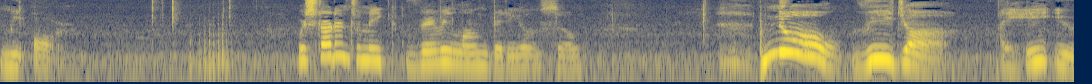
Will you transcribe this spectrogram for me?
We are. We're starting to make very long videos, so. No! Raja! I hate you,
